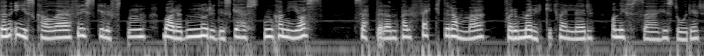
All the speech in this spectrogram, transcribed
Den iskalde, friske luften bare den nordiske høsten kan gi oss, setter en perfekt ramme for mørke kvelder og nifse historier.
